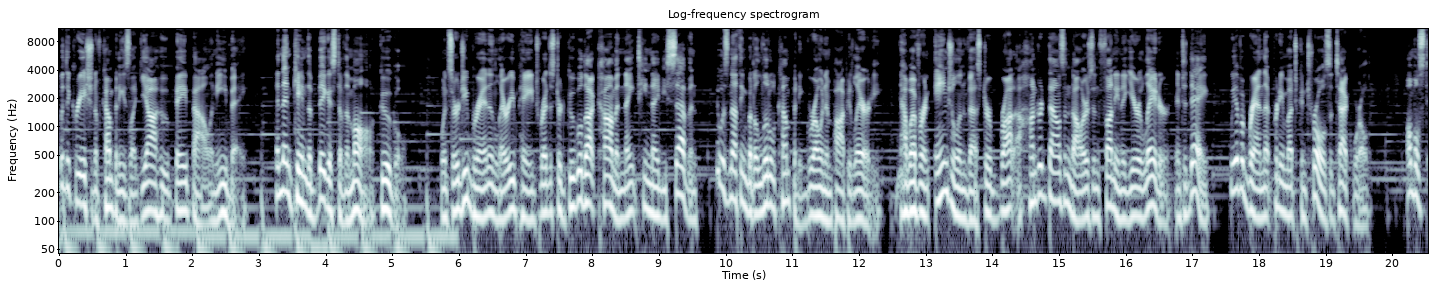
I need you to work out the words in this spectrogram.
with the creation of companies like Yahoo, PayPal, and eBay. And then came the biggest of them all, Google. When Sergey Brin and Larry Page registered Google.com in 1997, it was nothing but a little company growing in popularity. However, an angel investor brought $100,000 in funding a year later, and today, we have a brand that pretty much controls the tech world. Almost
